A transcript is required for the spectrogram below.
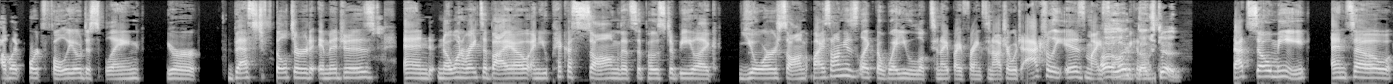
public portfolio displaying your best filtered images and no one writes a bio and you pick a song that's supposed to be like your song. My song is like The Way You Look Tonight by Frank Sinatra, which actually is my song. I like that's good. That's so me. And so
